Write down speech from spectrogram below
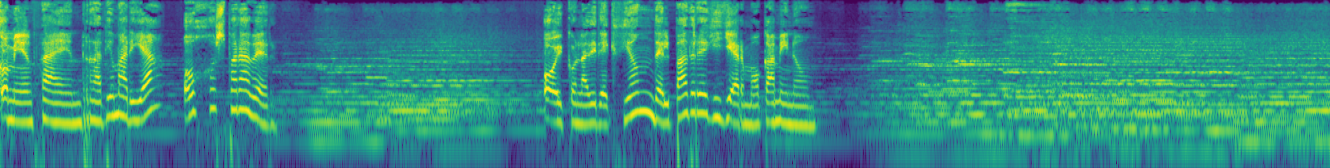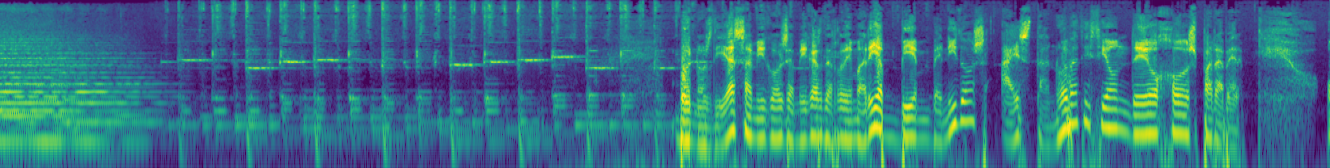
Comienza en Radio María, Ojos para Ver. Hoy con la dirección del Padre Guillermo Camino. Buenos días amigos y amigas de Radio María, bienvenidos a esta nueva edición de Ojos para Ver.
